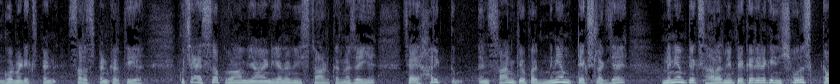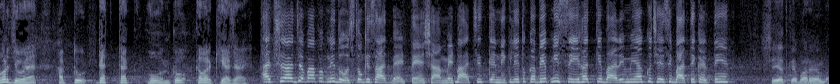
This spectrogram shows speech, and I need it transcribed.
गवर्नमेंट एक्सपेंड सारा स्पेंड करती है। कुछ ऐसा प्रोग्राम यहाँ इंडिया में भी स्टार्ट करना चाहिए, चाहे हर एक इंसान के ऊपर मिनिमम टैक्स लग जाए मिनिमम टैक्स हर आदमी पे करे लेकिन इंश्योरेंस कवर जो है अप टू डेथ तक वो उनको कवर किया जाए। अच्छा जब आप अपने दोस्तों के साथ बैठते हैं शाम में बातचीत करने के लिए तो कभी अपनी सेहत के बारे में या कुछ ऐसी बातें करते हैं? सेहत के बारे में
